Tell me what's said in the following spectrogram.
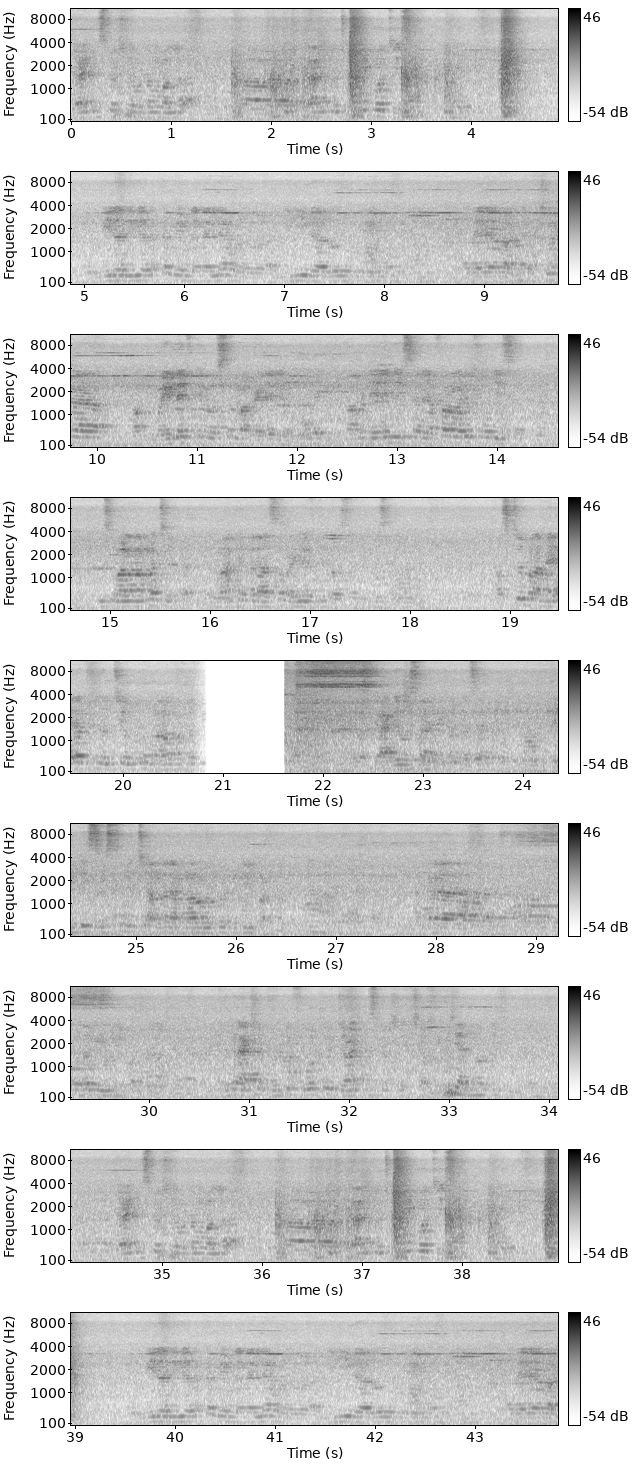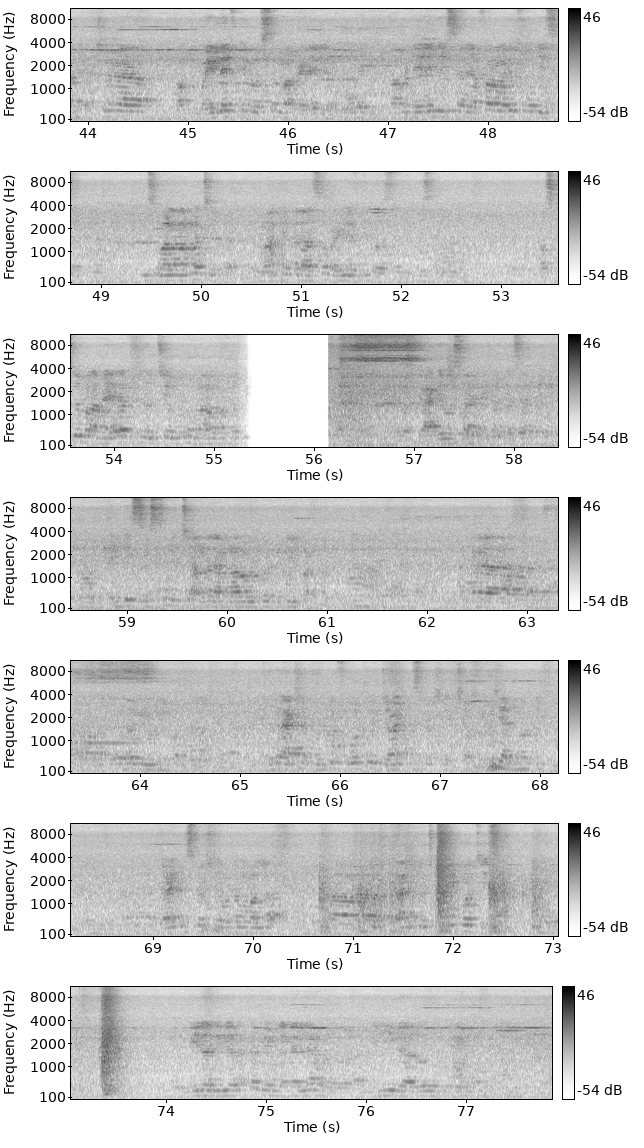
జాయింట్ ఇన్స్పెక్షన్ ఇవ్వడం వల్ల ఆ, దానికి కొంచెం రిపోర్ట్ చేశాం మీరు అది కనుక మేము నేను వెళ్ళాము ఈ గారు యాక్చువల్గా మాకు వైల్డ్ లైఫ్ కింద వస్తే మాకు ఐడియా లేదు. కాబట్టి ఏం చేశారు? ఎఫ్ఆర్ వారికి ఫోన్ చేశారు. చూసి వాళ్ళ నమ్మని చెప్పారు. మా కింద రాస్తాం వైల్డ్ లైఫ్ కింద వస్తాం చెప్పేసి ఫస్ట్ మన హైర్ ఆఫీసర్ వచ్చే ముందు మన పద్ధతి వస్తారు ఒకసారి ట్వంటీ సిక్స్త్ నుంచి అందరు అమ్మాయిలు కూడా డ్యూటీ పడతారు అక్కడ అందరూ డ్యూటీ పడతారు ఎందుకంటే actual twenty fourth joint inspection ఇచ్చాము జాయింట్ ఇన్స్పెక్షన్ ఇవ్వడం వల్ల ఆ, దానికి కొంచెం రిపోర్ట్ చేశాం. మీరు అది కనుక మేము నేను వెళ్ళాము. ఈ గారు యాక్చువల్గా మాకు వైల్డ్ లైఫ్ కింద వస్తే మాకు ఐడియా లేదు. కాబట్టి ఏం చేశారు ఎఫ్ఆర్ వారికి ఫోన్ చేశారు చూసి వాళ్ళ నమ్మని చెప్పారు. మా కింద రాస్తాం వైల్డ్ లైఫ్ కింద వస్తాం చెప్పేసి ఫస్ట్ మా హైర్ ఆఫీసర్ వచ్చేప్పుడు మా మన పద్ధతి గాడి వస్తారు ఒకసారి ట్వంటీ సిక్స్త్ నుంచి అందరు అమ్మాయిలు కూడా డ్యూటీలు పడతారు అక్కడ డ్యూటీలు పడతారు ఎందుకంటే actual twenty fourth joint inspection ఇచ్చాము జాయింట్ ఇన్స్పెక్షన్ ఇవ్వడం వల్ల దానికి కొంచెం రిపోర్ట్ చేశాం మీరు అది కనుక మేము నేను వెళ్ళాము ఈ గారు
